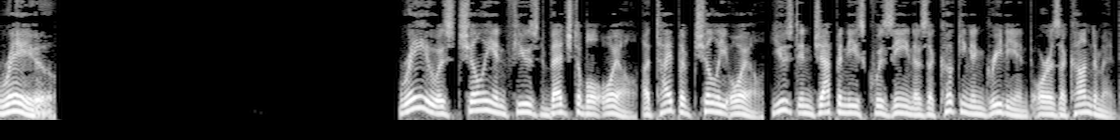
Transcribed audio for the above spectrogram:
Rayu Rayu is chili-infused vegetable oil a type of chili oil, used in Japanese cuisine as a cooking ingredient or as a condiment.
